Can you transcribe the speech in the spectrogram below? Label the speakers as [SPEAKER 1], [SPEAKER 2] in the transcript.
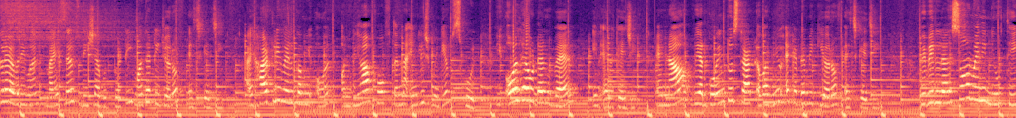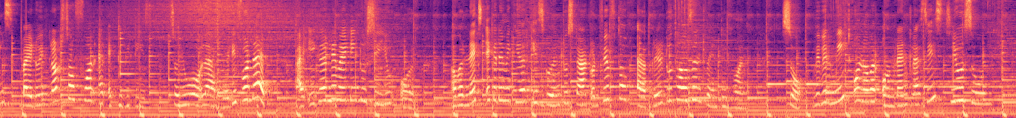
[SPEAKER 1] Hello everyone, myself Disha Budpati, mother teacher of HKG. I heartily welcome you all on behalf of Tanna English Medium School. You all have done well in LKG and now we are going to start our new academic year of HKG. We will learn so many new things by doing lots of fun and activities. So you all are ready for that? I eagerly waiting to see you all. Our next academic year is going to start on 5th of April 2021. So, we will meet on our online classes. See you soon.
